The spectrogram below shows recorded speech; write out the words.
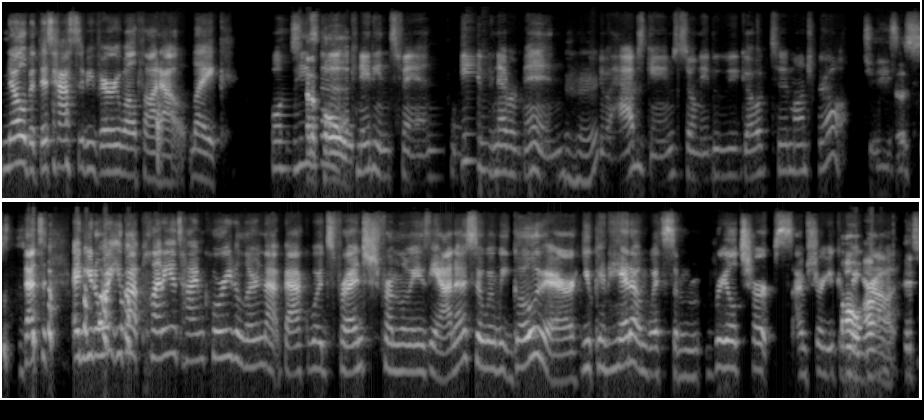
No, but this has to be very well thought out. Like, Well, he's a a. Canadiens fan. We've never been mhm. to a Habs game, so maybe we go up to Montreal. Jesus. That's and you know what? You got plenty of time, Corey, to learn that backwoods French from Louisiana. So when we go there, you can hit them with some real chirps. I'm sure you can Oh, figure I'm- out. it's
